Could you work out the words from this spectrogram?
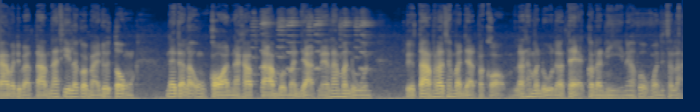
การปฏิบัติตามหน้าที่และกฎหมายโดยตรง ในแต่ละองค์กรนะครับตามบทบัญญัติในรัฐธรรมนูญ หรือตามพระราชบัญญัติประกอบรัฐธรรมนูญแล้วแต่กรณีนะพวกองค์กรอิสระ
